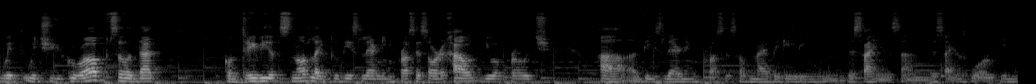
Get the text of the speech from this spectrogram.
with which you grew up so that contributes not like to this learning process or how you approach uh, this learning process of navigating the science and the science world in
